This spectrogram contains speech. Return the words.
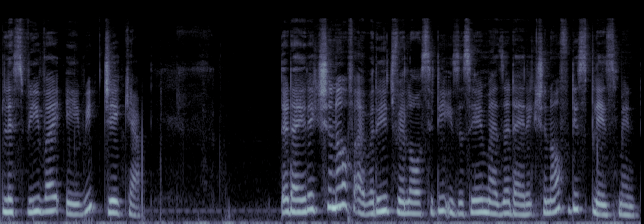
plus VYAV j cap. The direction of average velocity is the same as the direction of displacement.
